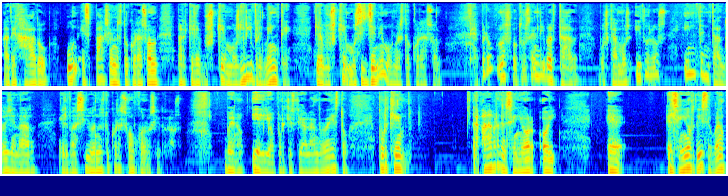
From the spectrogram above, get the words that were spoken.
ha dejado un espacio en nuestro corazón para que le busquemos libremente, que le busquemos y llenemos nuestro corazón. Pero nosotros en libertad buscamos ídolos intentando llenar el vacío de nuestro corazón con los ídolos. Bueno, ¿y yo por qué estoy hablando de esto? Porque la palabra del Señor hoy eh, el Señor dice, bueno,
